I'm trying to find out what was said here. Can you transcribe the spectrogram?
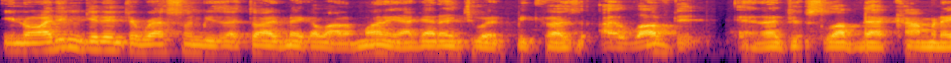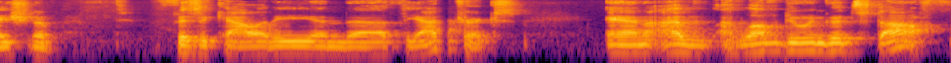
you know, I didn't get into wrestling because I thought I'd make a lot of money. I got into it because I loved it. And I just loved that combination of physicality and uh, theatrics and I, I love doing good stuff.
